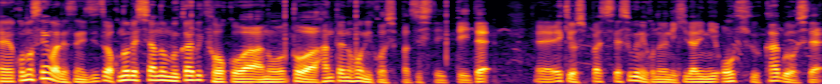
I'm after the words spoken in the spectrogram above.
えー、この線はですね実はこの列車の向かうべき方向はあのとは反対の方にこう出発していっていて、えー、駅を出発してすぐにこのように左に大きくカーブをして、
